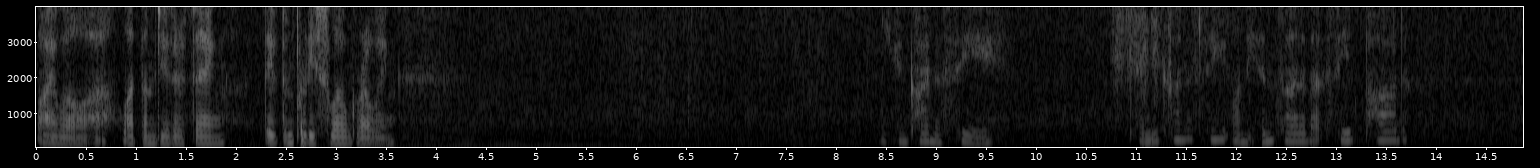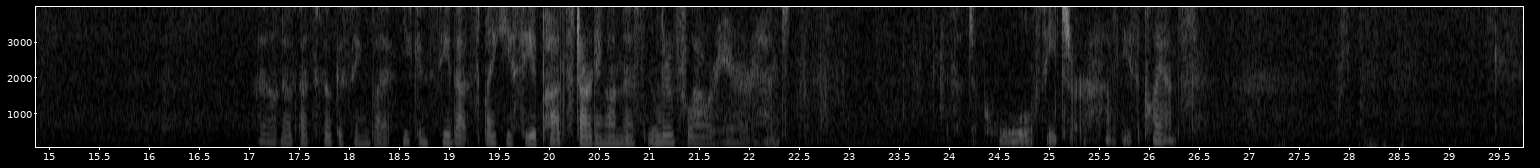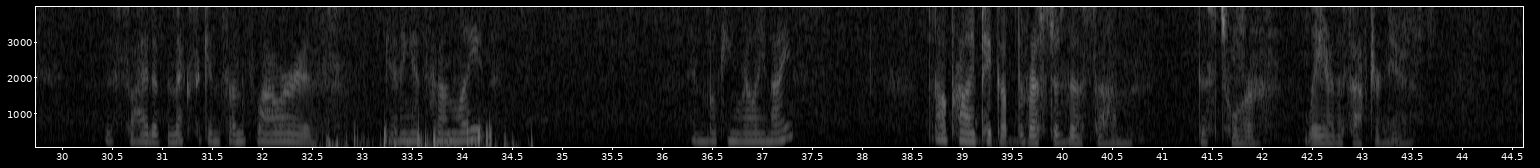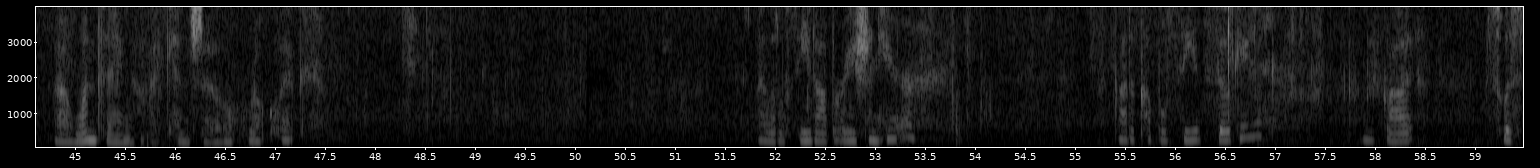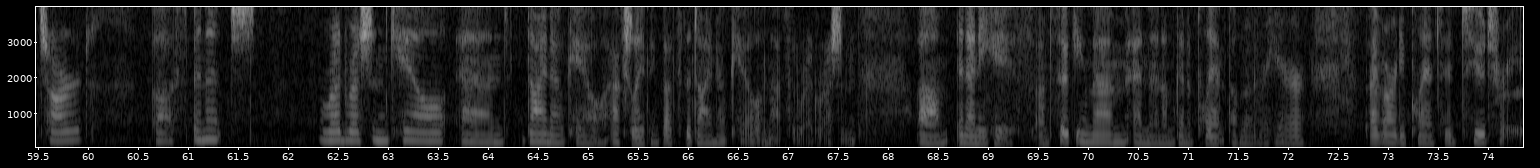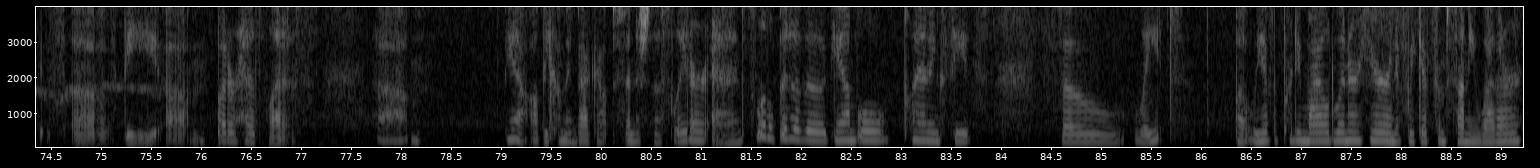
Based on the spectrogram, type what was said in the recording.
I will uh, let them do their thing. They've been pretty slow growing. you can kind of see. Can you kind of see on the inside of that seed pod? I don't know if that's focusing, but you can see that spiky seed pod starting on this moonflower here, and such a cool feature of these plants. This side of the Mexican sunflower is getting its sunlight and looking really nice. But I'll probably pick up the rest of this um, this tour later this afternoon. Uh, one thing I can show real quick is my little seed operation here. Got a couple seeds soaking. We've got Swiss chard, uh, spinach, red Russian kale, and dino kale. Actually, I think that's the dino kale and that's the red Russian. Um, in any case, I'm soaking them and then I'm going to plant them over here. I've already planted two trays of the um, butterhead lettuce. Um, yeah, I'll be coming back out to finish this later, and it's a little bit of a gamble planting seeds so late, but we have a pretty mild winter here, and if we get some sunny weather,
